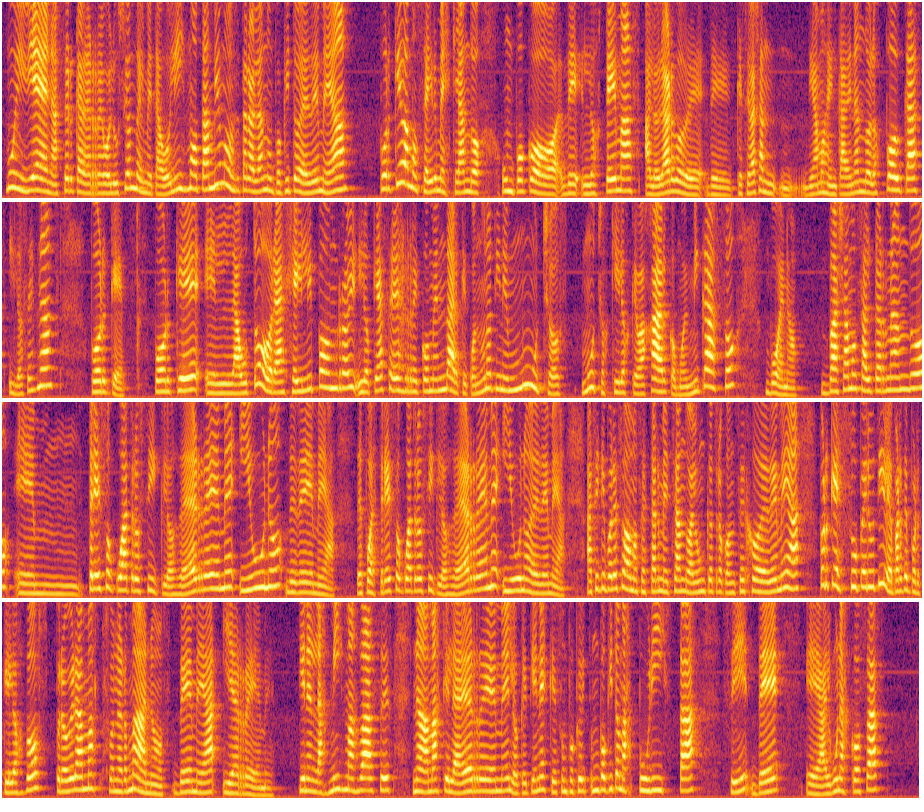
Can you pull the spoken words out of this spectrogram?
Muy bien, acerca de revolución del metabolismo. También vamos a estar hablando un poquito de DMA. ¿Por qué vamos a ir mezclando un poco de los temas a lo largo de, que se vayan, digamos, encadenando los podcasts y los snacks? ¿Por qué? Porque la autora, Hailey Pomeroy, lo que hace es recomendar que cuando uno tiene muchos, muchos kilos que bajar, como en mi caso, bueno, vayamos alternando em, tres o cuatro ciclos de RM y uno de DMA. Después tres o cuatro ciclos de RM y uno de DMA. Así que por eso vamos a estar echando algún que otro consejo de DMA, porque es súper útil, aparte porque los dos programas son hermanos, DMA y RM. Tienen las mismas bases, nada más que la RM lo que tiene es que es un, un poquito más purista, ¿sí? De eh, algunas cosas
